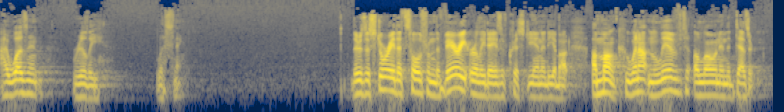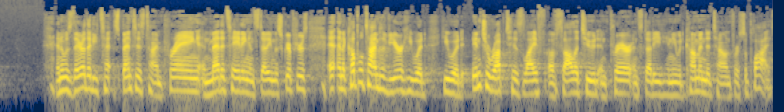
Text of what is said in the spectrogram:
I wasn't really listening. There's a story that's told from the very early days of Christianity about a monk who went out and lived alone in the desert. And it was there that he t- spent his time praying and meditating and studying the scriptures. And, and, a couple times a year, he would, he would interrupt his life of solitude and prayer and study, and he would come into town for supplies.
